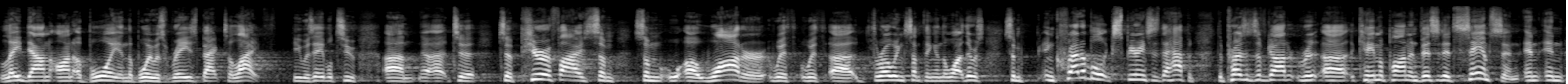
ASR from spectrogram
laid down on a boy, and the boy was raised back to life. He was able to, um, uh, to, to purify some, some uh, water with, with uh, throwing something in the water. There was some incredible experiences that happened. The presence of God uh, came upon and visited Samson. And, and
